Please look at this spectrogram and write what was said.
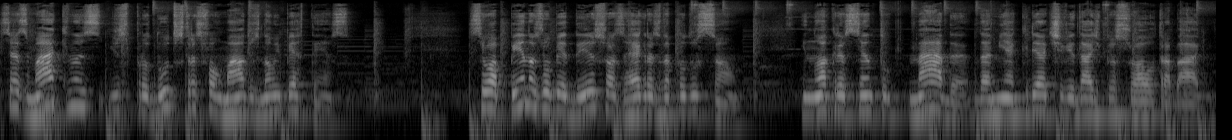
se as máquinas e os produtos transformados não me pertencem, se eu apenas obedeço às regras da produção e não acrescento nada da minha criatividade pessoal ao trabalho,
